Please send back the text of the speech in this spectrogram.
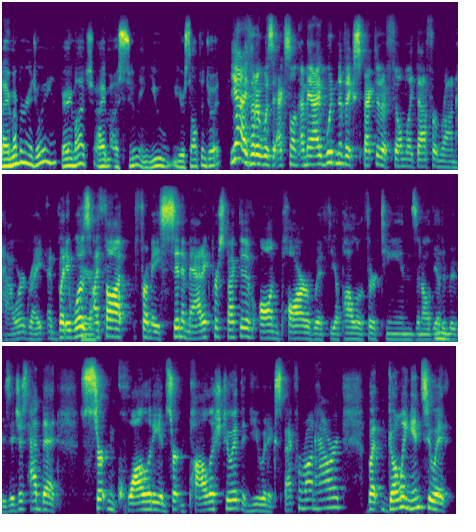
but I remember enjoying it very much. I'm assuming you yourself enjoy it. Yeah, I thought it was excellent. I mean, I wouldn't have expected a film like that from Ron Howard, right? But it was, I thought, from a cinematic perspective, on par with the Apollo 13s and all the mm. other movies. It just had that certain quality and certain polish to it that you would expect from Ron Howard. But going into it,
